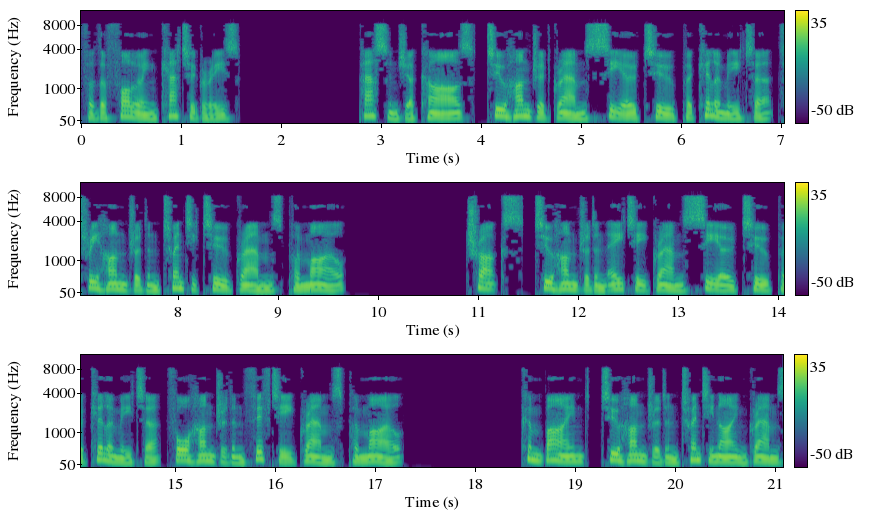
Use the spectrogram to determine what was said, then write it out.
for the following categories Passenger cars 200 grams CO2 per kilometer 322 grams per mile. Trucks 280 grams CO2 per kilometer 450 grams per mile. Combined 229 grams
